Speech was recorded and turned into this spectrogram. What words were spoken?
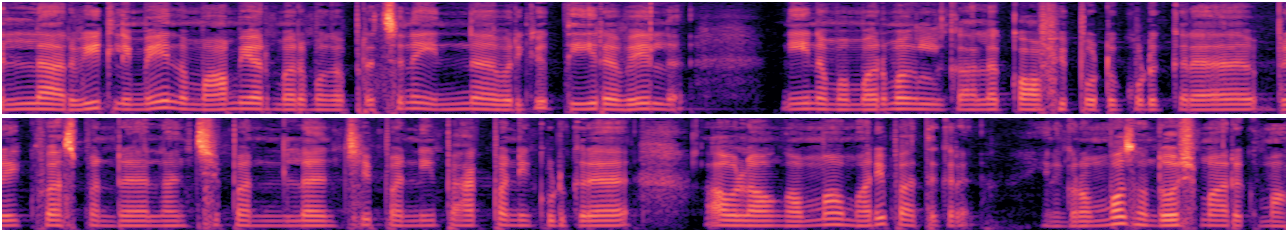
எல்லார் வீட்லேயுமே இந்த மாமியார் மருமக பிரச்சனை இன்ன வரைக்கும் தீரவே இல்லை. நீ நம்ம மருமகளுக்கால காஃபி போட்டு கொடுக்குற பிரேக்ஃபாஸ்ட் பண்ணுற லஞ்சு பண் லஞ்சு பண்ணி பேக் பண்ணி கொடுக்குற அவளை அவங்க அம்மா மாதிரி பார்த்துக்கிற எனக்கு ரொம்ப சந்தோஷமாக இருக்குமா.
